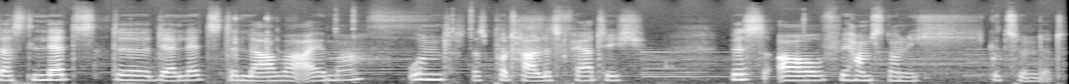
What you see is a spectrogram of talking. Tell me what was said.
das letzte, der letzte Lava-Eimer. Und das Portal ist fertig. Bis auf, wir haben es noch nicht gezündet.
